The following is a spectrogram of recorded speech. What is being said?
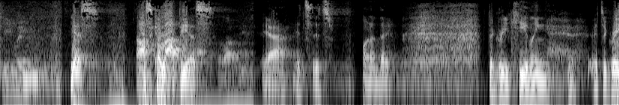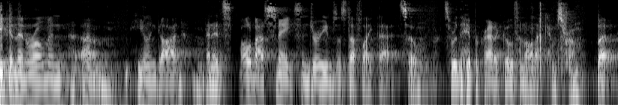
healing yes, Asclepius. Yeah, it's it's one of the the Greek healing. It's a Greek and then Roman um, healing god, and it's all about snakes and dreams and stuff like that. So that's where the Hippocratic Oath and all that comes from. But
